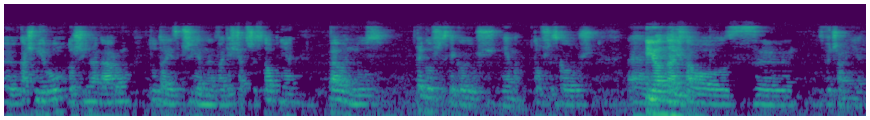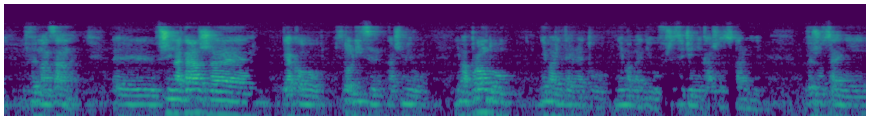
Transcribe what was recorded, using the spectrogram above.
e, Kaszmiru, do Shinagaru, tutaj jest przyjemne 23 stopnie, pełen luz. Tego wszystkiego już nie ma. To wszystko już e, zostało z, zwyczajnie wymazane. W Shinagarze, jako stolicy Kaszmiru, nie ma prądu, nie ma internetu, nie ma mediów, wszyscy dziennikarze zostali wyrzuceni,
